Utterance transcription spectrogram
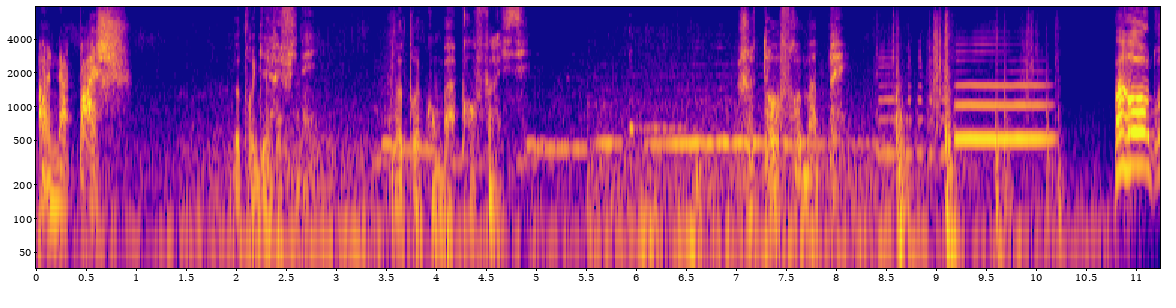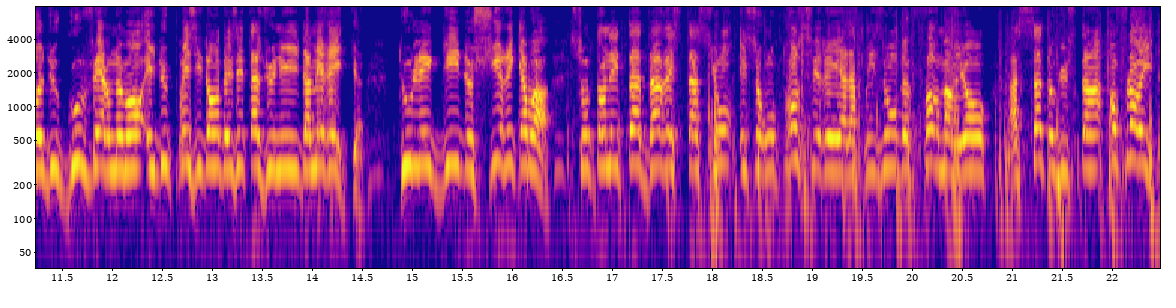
Un Apache. Notre guerre est finie. Notre combat prend fin ici. Je t'offre ma paix. Par ordre du gouvernement et du président des États-Unis d'Amérique, tous les guides Chiricahua sont en état d'arrestation et seront transférés à la prison de Fort Marion, à Saint-Augustin, en Floride,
